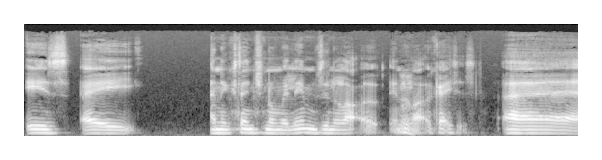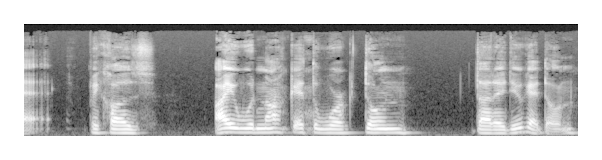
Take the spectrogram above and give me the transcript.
is a an extension of my limbs in a lot of, in a Hmm. lot of cases. Uh, because I would not get the work done that I do get done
